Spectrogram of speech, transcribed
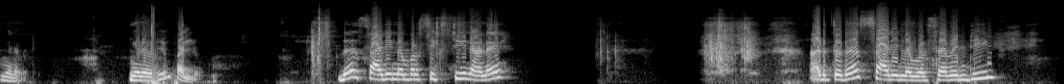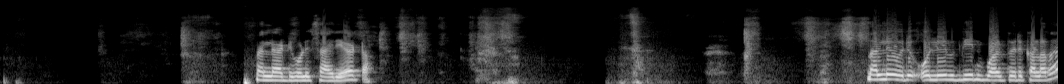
ഇങ്ങനെ വരും. ഇങ്ങനെ വരും പല്ലു. ഇത് സാരി നമ്പർ സിക്സ്റ്റീൻ ആണ്. അടുത്തത് സാരി നമ്പർ സെവന്റീൻ നല്ല അടിപൊളി സാരി കേട്ടോ. നല്ല ഒരു ഒലിവ് ഗ്രീൻ പോലത്തെ ഒരു കളറ്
